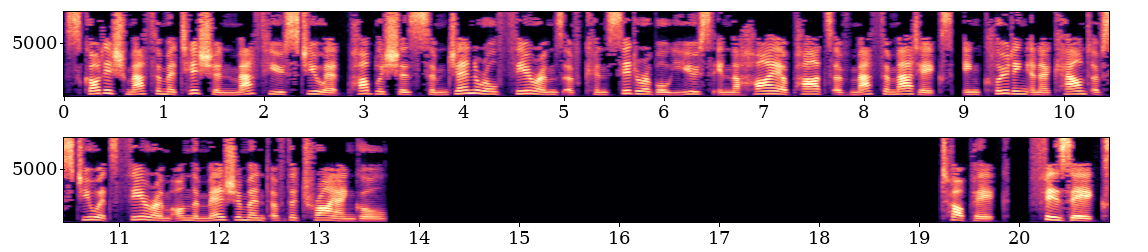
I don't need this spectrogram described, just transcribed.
Scottish mathematician Matthew Stewart publishes some general theorems of considerable use in the higher parts of mathematics, including an account of Stewart's theorem on the measurement of the triangle. Topic: Physics.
